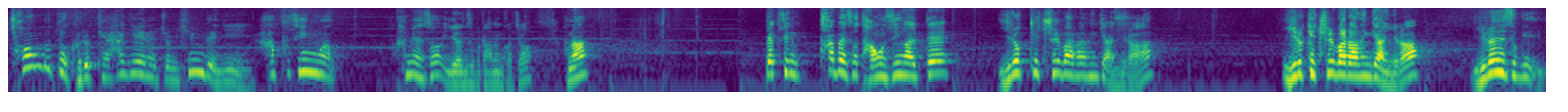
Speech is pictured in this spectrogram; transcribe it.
처음부터 그렇게 하기에는 좀 힘드니 하프 스윙만 하면서 이 연습을 하는 거죠. 하나, 백스윙 탑에서 다운 스윙 할때 이렇게 출발하는 게 아니라 이렇게 출발하는 게 아니라 이런 속이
